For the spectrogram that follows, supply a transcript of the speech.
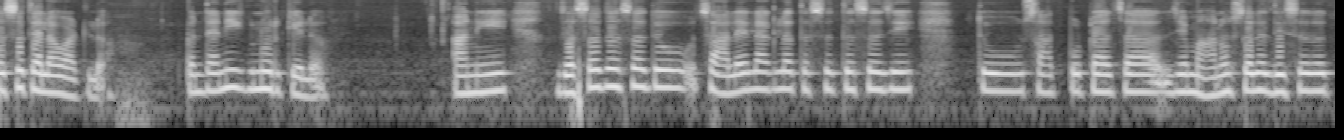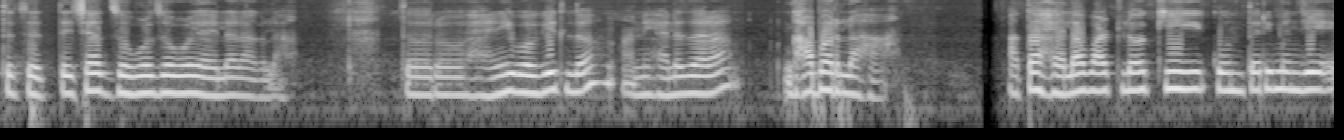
तसं त्याला वाटलं. पण त्याने इग्नोर केलं. आणि जसं जसं तो चालायला लागला तसं तसं जे तो सात फुटाचा जे माणूस त्याला दिसत होता त्याच्या त्याच्या जवळजवळ यायला लागला. तर ह्याने बघितलं आणि ह्याला जरा घाबरला हा. आता ह्याला वाटलं की कोणतरी म्हणजे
